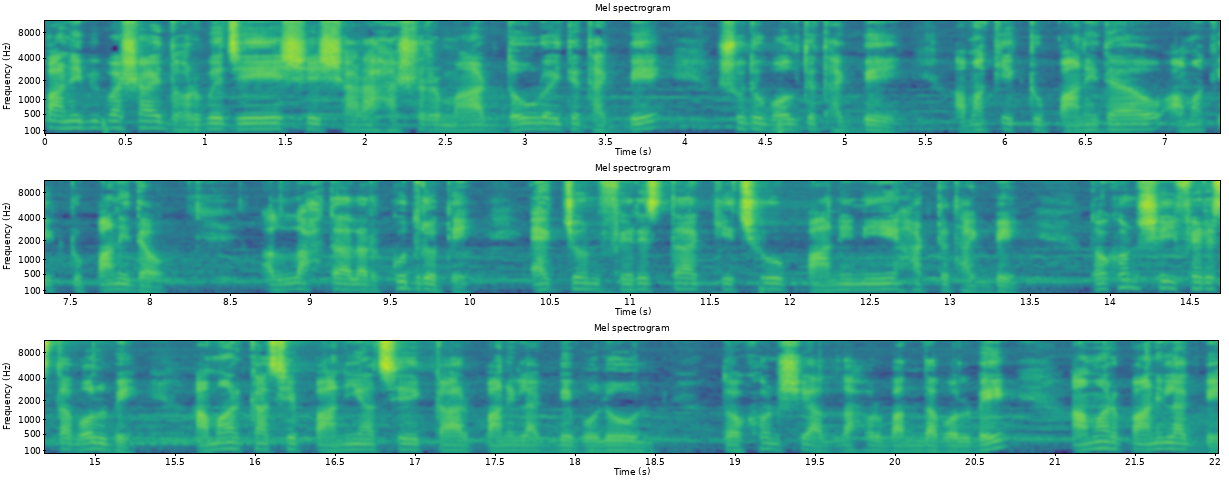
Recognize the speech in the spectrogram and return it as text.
পানি পিপাসায় ধরবে যে সে সারা হাসের মাঠ দৌড়াইতে থাকবে, শুধু বলতে থাকবে, আমাকে একটু পানি দাও, আমাকে একটু পানি দাও। আল্লাহ তালার কুদরতে একজন ফেরেস্তা কিছু পানি নিয়ে হাঁটতে থাকবে। তখন সেই ফেরেস্তা বলবে, আমার কাছে পানি আছে, কার পানি লাগবে বলুন? তখন সে আল্লাহর বান্দা বলবে, আমার পানি লাগবে।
